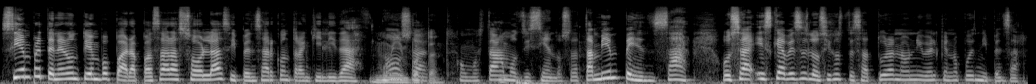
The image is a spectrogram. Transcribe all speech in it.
Siempre tener un tiempo para pasar a solas y pensar con tranquilidad. ¿no? Muy O sea, importante. como estábamos diciendo. O sea, también pensar. O sea, es que a veces los hijos te saturan a un nivel que no puedes ni pensar.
